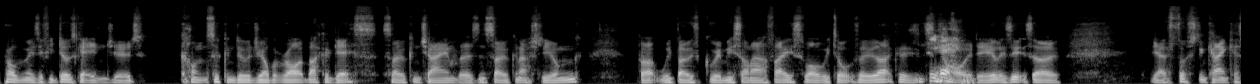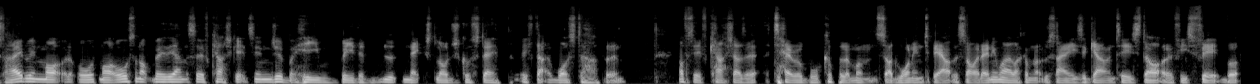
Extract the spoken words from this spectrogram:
The problem is if he does get injured, Konsa can do a job at right back, I guess. So can Chambers and so can Ashley Young. But we both grimace on our face while we talk through that because it's yeah. not ideal, is it? So, yeah, Thuston Kaine Kesler-Hayden might, might also not be the answer if Cash gets injured, but he would be the next logical step if that was to happen obviously if Cash has a, a, terrible couple of months, I'd want him to be out the side anyway. Like I'm not just saying he's a guaranteed starter if he's fit, but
